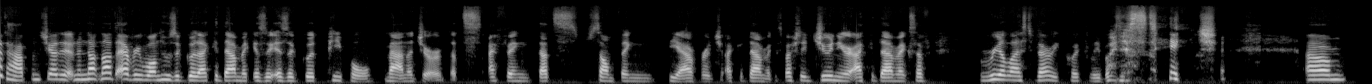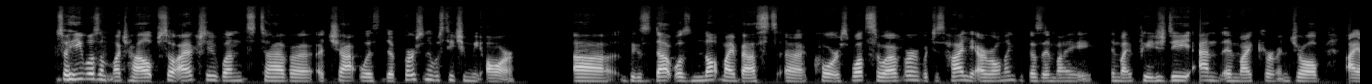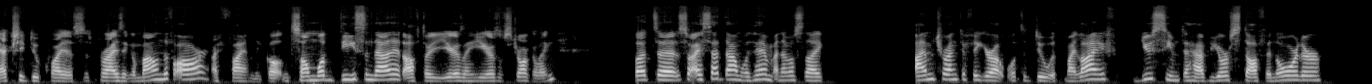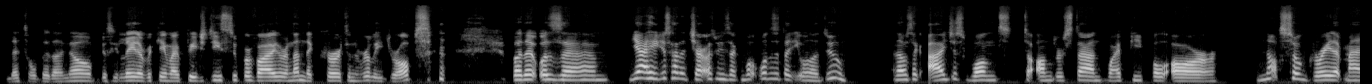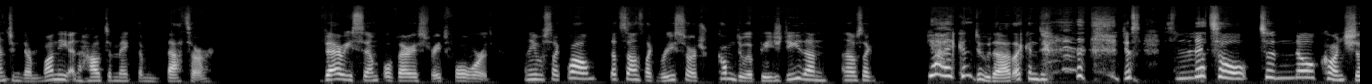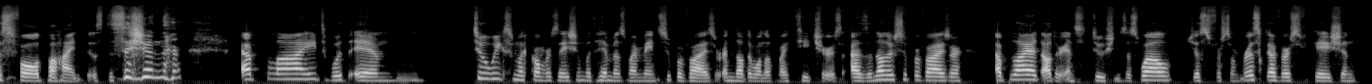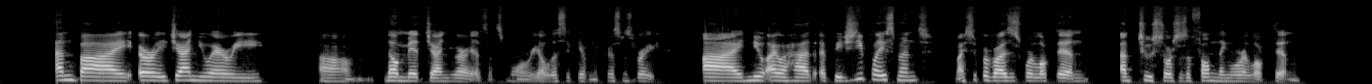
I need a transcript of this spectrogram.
it happens. Yeah, not not everyone who's a good academic is a, is a good people manager. That's I think that's something the average academic, especially junior academics, have realized very quickly by this stage. um, so he wasn't much help. So I actually went to have a, a chat with the person who was teaching me R, uh, because that was not my best uh, course whatsoever, which is highly ironic because in my in my PhD and in my current job, I actually do quite a surprising amount of R. I finally gotten somewhat decent at it after years and years of struggling. But uh, so I sat down with him and I was like, I'm trying to figure out what to do with my life. You seem to have your stuff in order. Little did I know, because he later became my PhD supervisor, and then the curtain really drops. but it was, um, yeah, he just had a chat with me. He's like, what, what is it that you want to do? And I was like, I just want to understand why people are not so great at managing their money and how to make them better. Very simple, very straightforward. And he was like, Well, that sounds like research. Come do a PhD then. And I was like, Yeah, I can do that. I can do just little to no conscious thought behind this decision. Applied within two weeks from the conversation with him as my main supervisor, another one of my teachers as another supervisor, apply at other institutions as well, just for some risk diversification. And by early January, um, no, mid January, as that's more realistic given the Christmas break, I knew I had a PhD placement, my supervisors were locked in, and two sources of funding were locked in.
